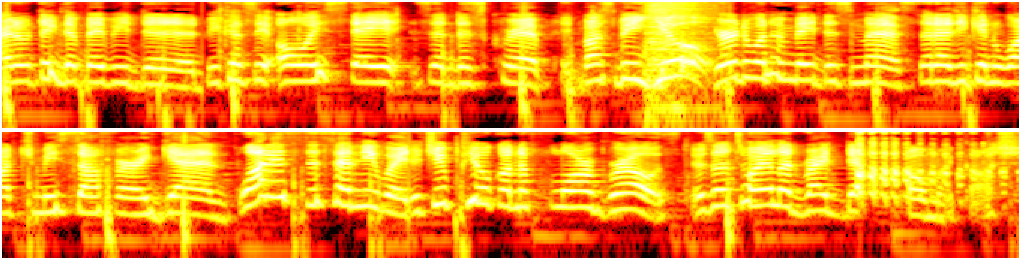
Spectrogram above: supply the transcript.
I don't think the baby did it because he always stays in this crib. It must be you. You're the one who made this mess so that you can watch me suffer again. What is this anyway? Did you puke on the floor? Gross. There's a toilet right there. Oh my gosh.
